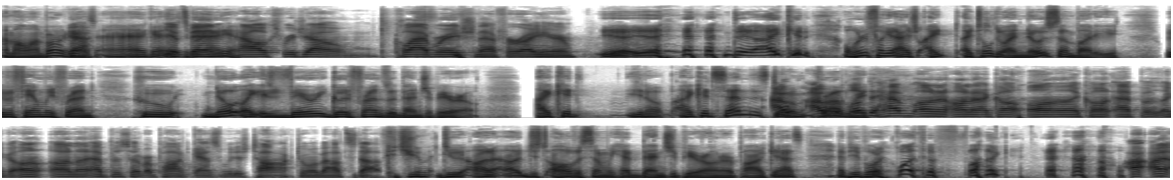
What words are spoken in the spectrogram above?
I'm all on board, Yeah. guys. Uh, yeah, a Ben, idea. Alex, reach out. Collaboration effort right here. Yeah, yeah. Dude, I could. I wonder if I could. Actually, I, I told you I know somebody. We have a family friend who know like is very good friends with Ben Shapiro. I could, you know, I could send this to I, him. I would love to have him on a, on a, on like on epi- like on, on an episode of our podcast. And we just talk to him about stuff. Could you do uh, just all of a sudden we had Ben Shapiro on our podcast and people are like, "What the fuck?" I,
